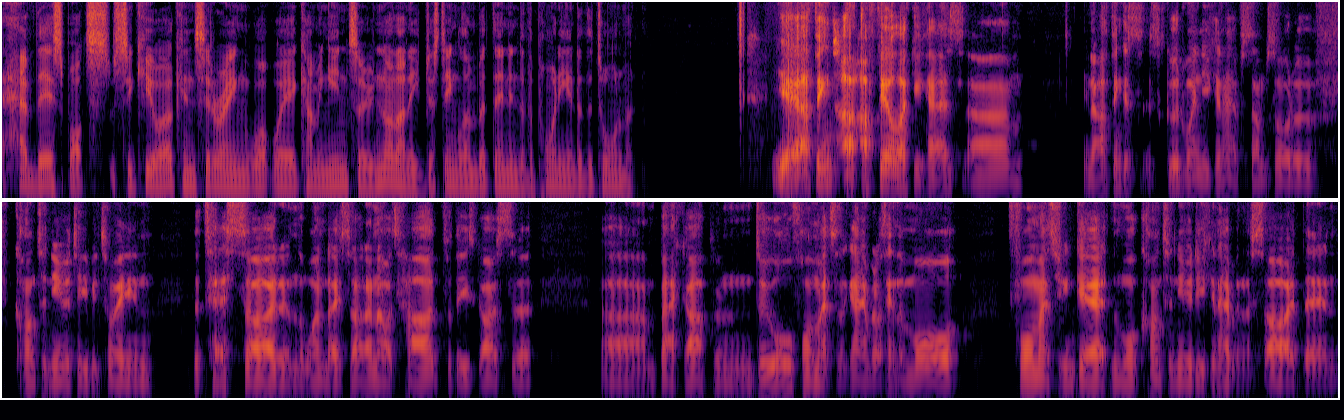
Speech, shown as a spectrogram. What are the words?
have their spots secure, considering what we're coming into, not only just England, but then into the pointy end of the tournament? Yeah, I think I, feel like he has. Um, you know, I think it's it's good when you can have some sort of continuity between the test side and the one day side. I know it's hard for these guys to um, back up and do all formats of the game, but I think the more formats you can get, the more continuity you can have in the side, then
